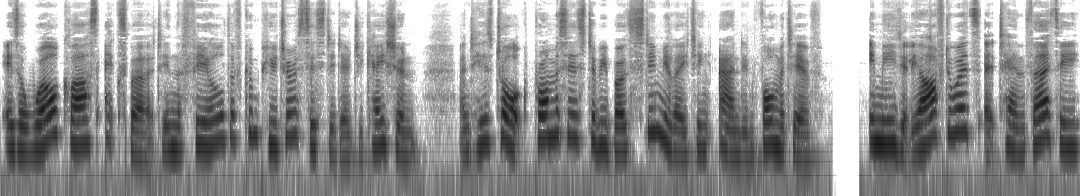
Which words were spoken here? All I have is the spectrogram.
is a world class expert in the field of computer assisted education, and his talk promises to be both stimulating and informative. Immediately afterwards, at 10:30,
